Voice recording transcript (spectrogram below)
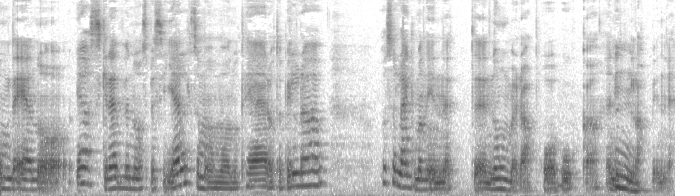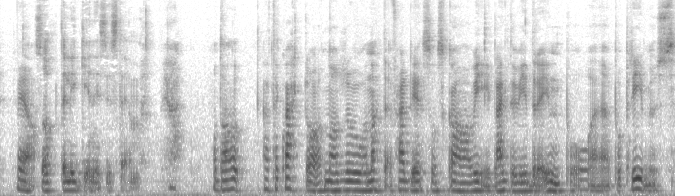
om det er noe ja, skrevet noe spesielt som man må notere og ta bilde av. Og så legger man inn et uh, nummer da på boka. En liten Mm. lapp inni. Ja. Sånn at det ligger inne i systemet. Ja, Og da, etter hvert, da, når Anette er ferdig, så skal vi legge det videre inn på, eh, på Primus.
